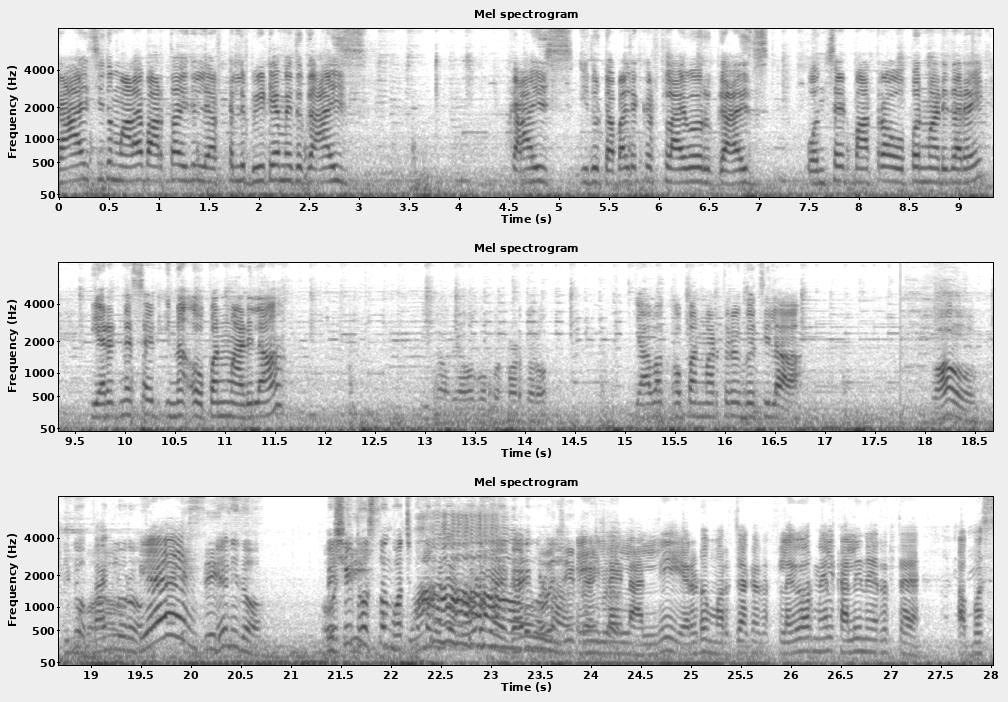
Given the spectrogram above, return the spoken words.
ಗಾಯ್ಸ್ ಇದು ಮಳೆ ಬರ್ತಾ ಇದೆ ಲೆಫ್ಟ್ ಅಲ್ಲಿ ಬಿ ಟಿ ಎಂ ಇದು ಗಾಯ್ಸ್ ಗಾಯ್ಸ್ ಇದು ಡಬಲ್ ಡೆಕ್ಕರ್ ಫ್ಲೈಓವರ್ ಗಾಯ್ಸ್ ಒಂದ್ ಸೈಡ್ ಮಾತ್ರ ಓಪನ್ ಮಾಡಿದ್ದಾರೆ. ಎರಡನೇ ಸೈಡ್ ಇನ್ನ ಓಪನ್ ಮಾಡಿಲ್ಲ. ಯಾವಾಗ ಓಪನ್ ಮಾಡ್ತಾರೋ? ಯಾವಾಗ ಓಪನ್ ಮಾಡ್ತಾರೋ ಗೊತ್ತಿಲ್ಲ. ವಾವ್ ಇದು ಬ್ಯಾಂಗ್ಳೂರು ಏನಿದು? ಬೆಡ್ಶೀಟ್ ಹೊಸ್ತಂಗ್ ಗಾಡಿಗಳು ಏ, ಇಲ್ಲ ಇಲ್ಲ ಅಲ್ಲಿ ಎರಡು ಮರ್ಜ್ ಆಗತ್ತೆ. ಫ್ಲೈಓವರ್ ಮೇಲೆ ಖಾಲಿನೇ ಇರುತ್ತೆ. ಆ ಬಸ್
